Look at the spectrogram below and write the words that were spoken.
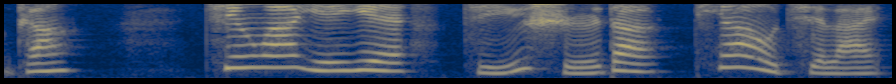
五章，青蛙爷爷及时的跳起来。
